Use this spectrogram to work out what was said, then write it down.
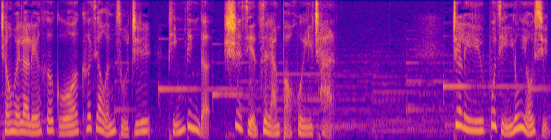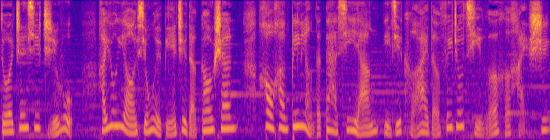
成为了联合国科教文组织评定的世界自然保护遗产。这里不仅拥有许多珍稀植物，还拥有雄伟别致的高山、浩瀚冰冷的大西洋，以及可爱的非洲企鹅和海狮。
